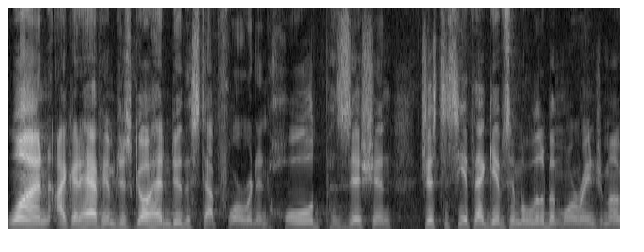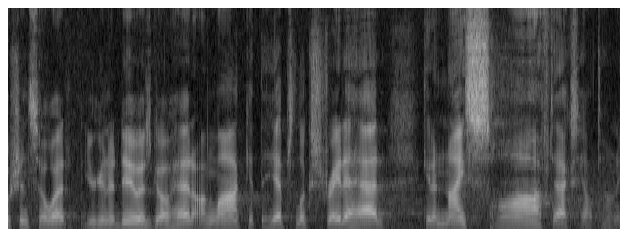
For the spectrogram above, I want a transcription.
One, I could have him just go ahead and do the step forward and hold position just to see if that gives him a little bit more range of motion. So what you're going to do is go ahead, unlock, get the hips, look straight ahead, get a nice soft exhale, Tony.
